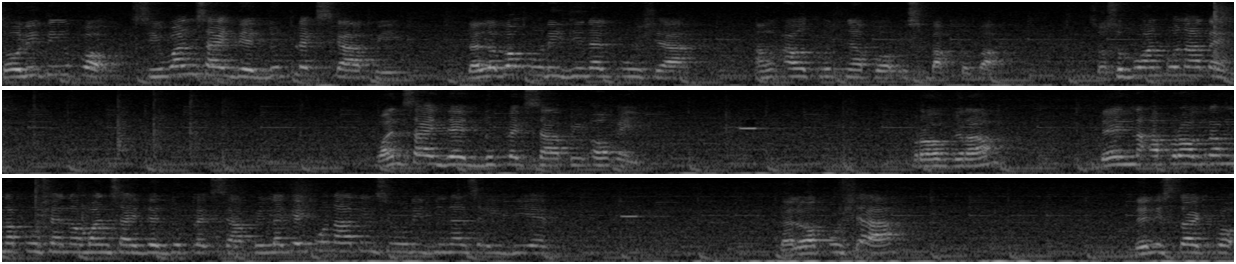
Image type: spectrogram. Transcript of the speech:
So ulitin ko po, si one-sided duplex copy, dalawang original po siya, ang output niya po is back to back. So subukan po natin. One-sided duplex copy, okay. Program. Then naka-program na po siya ng one-sided duplex copy. Lagay po natin si original sa ADF. Dalawa po siya. Then start po.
